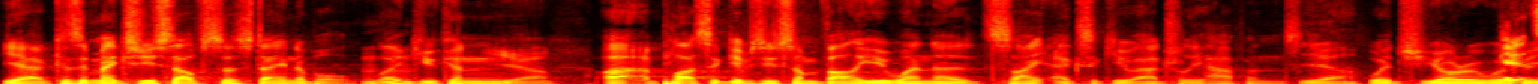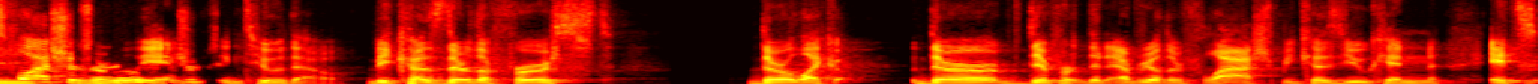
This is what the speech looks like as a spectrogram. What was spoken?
Yeah, because it makes you self-sustainable. Like you can. Yeah. Uh, plus, it gives you some value when a site execute actually happens. Yeah. Which Yoru would Its be. flashes are really interesting too, though, because they're the first. They're like they're different than every other flash because you can. It's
